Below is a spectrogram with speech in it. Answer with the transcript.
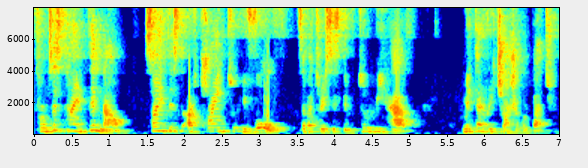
From this time till now, scientists are trying to evolve the battery system till we have metal rechargeable battery.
